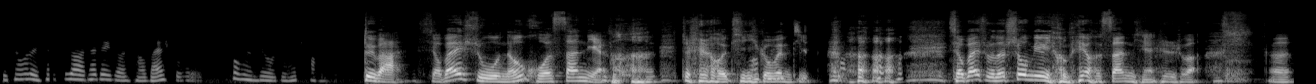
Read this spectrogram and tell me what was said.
首先，我得先知道它这个小白鼠寿命得有多长，对吧？小白鼠能活三年吗？这是我第一个问题。小白鼠的寿命有没有三年，是吧？嗯，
